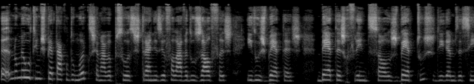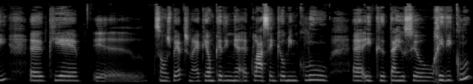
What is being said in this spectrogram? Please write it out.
Eh, no meu último espetáculo de humor, que se chamava Pessoas Estranhas, eu falava dos alfas e dos betas. Betas referindo-se aos betos, digamos assim, eh, que é que são os betos, não é? Que é um bocadinho a classe em que eu me incluo uh, e que tem o seu ridículo,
